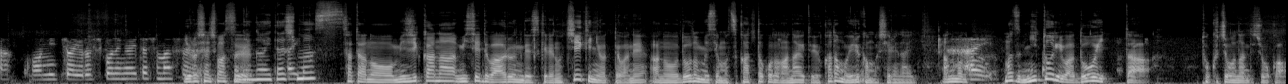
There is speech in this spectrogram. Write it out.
あ、こんにちは。よろしくお願いいたします。よろしくお願いします。お願いいたします、さてあの身近な店ではあるんですけれども地域によってはねあのどの店も使ったことがないという方もいるかもしれない。あのま,、はい。まずニトリはどういった特徴なんでしょうか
